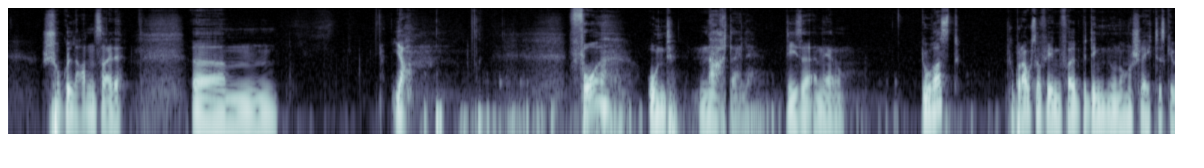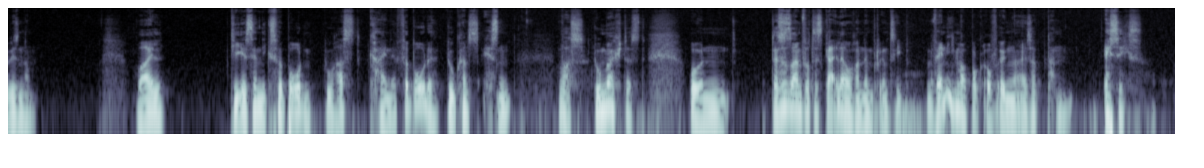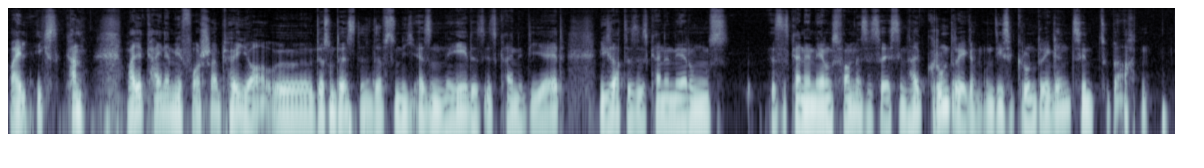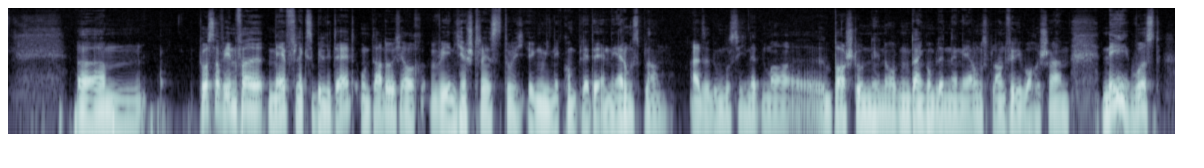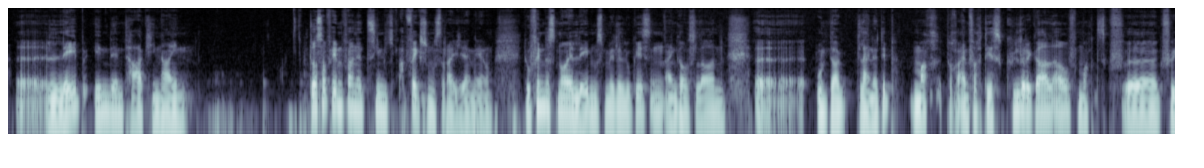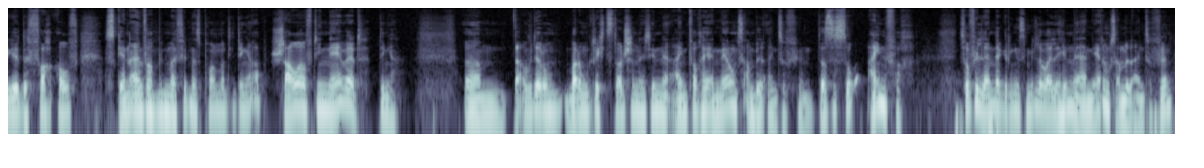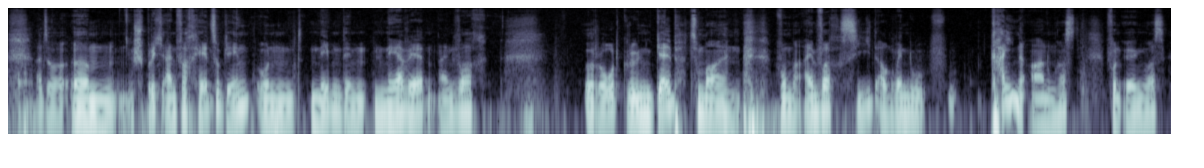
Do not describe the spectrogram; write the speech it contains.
Schokoladenseite. Ähm, ja. Vor- und Nachteile dieser Ernährung. Du hast, du brauchst auf jeden Fall bedingt nur noch ein schlechtes Gewissen haben. Weil dir ist ja nichts verboten. Du hast keine Verbote. Du kannst essen, was du möchtest. Und das ist einfach das Geile auch an dem Prinzip. Wenn ich mal Bock auf irgendein Eis habe, dann esse ich's. Weil ich's kann. Weil keiner mir vorschreibt, hey ja, äh, das und das, das darfst du nicht essen. Nee, das ist keine Diät. Wie gesagt, das ist keine Ernährungs- es ist keine Ernährungsform, es, ist, es sind halt Grundregeln und diese Grundregeln sind zu beachten. Ähm, du hast auf jeden Fall mehr Flexibilität und dadurch auch weniger Stress durch irgendwie eine komplette Ernährungsplanung. Also du musst dich nicht mal äh, ein paar Stunden hinhocken, deinen kompletten Ernährungsplan für die Woche schreiben. Nee, Wurst. Äh, leb in den Tag hinein. Du hast auf jeden Fall eine ziemlich abwechslungsreiche Ernährung. Du findest neue Lebensmittel, du gehst in den Einkaufsladen äh, und da kleiner Tipp, mach doch einfach das Kühlregal auf, mach das äh, gefrierte Fach auf, scan einfach mit MyFitnessPal mal die Dinge ab, schau auf die Nährwertdinge. Ähm, da wiederum, warum kriegt es Deutschland nicht hin, eine einfache Ernährungsampel einzuführen? Das ist so einfach. So viele Länder kriegen es mittlerweile hin, eine Ernährungsampel einzuführen. Also ähm, sprich einfach herzugehen und neben den Nährwerten einfach rot, grün, gelb zu malen, wo man einfach sieht, auch wenn du keine Ahnung hast von irgendwas,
